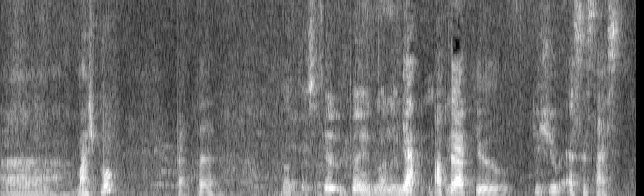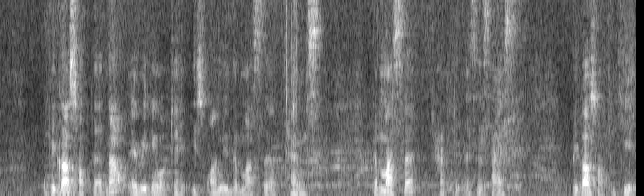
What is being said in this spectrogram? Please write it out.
Ah, much more better. But still pain Yeah, after that you you exercise. Because of the now everything okay, it's only the muscle tense. The muscle have to exercise because of here,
